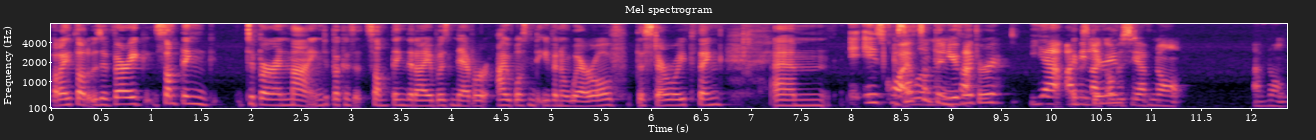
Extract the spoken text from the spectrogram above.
but I thought it was a very something to bear in mind because it's something that I was never, I wasn't even aware of the steroid thing. Um, it quite. is is that something you've fact. ever? Yeah, I mean, like obviously, I've not, I've not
